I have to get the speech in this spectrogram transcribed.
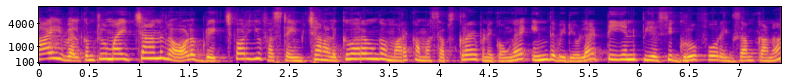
Hi welcome to my channel all updates for you first time சேனலுக்கு வரவங்க மறக்காமல் சப்ஸ்கிரைப் பண்ணிக்கோங்க. இந்த வீடியோவில் டிஎன்பிஎஸ்சி குரூப் ஃபோர் எக்ஸாம்க்கான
